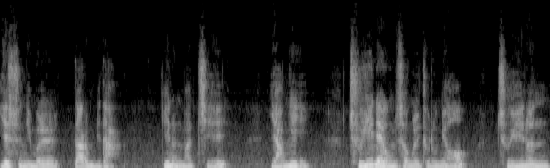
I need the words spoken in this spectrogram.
예수님을 따릅니다. 이는 마치 양이 주인의 음성을 들으며 주인은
